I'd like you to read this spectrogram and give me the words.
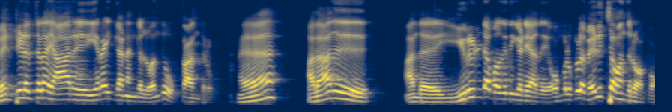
வெற்றிடத்துல யாரு? இறை கணங்கள் வந்து உட்கார்ந்துரும். அதாவது அந்த இருண்ட பகுதி கிடையாது. உங்களுக்குள்ள வெளிச்சம் வந்துடும் அப்போ.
